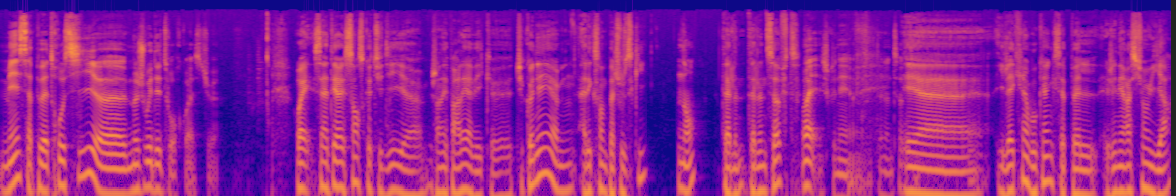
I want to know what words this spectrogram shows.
mais ça peut être aussi me jouer des tours, quoi, si tu veux. Ouais, c'est intéressant ce que tu dis. J'en ai parlé avec. tu connais Alexandre Pachulski, Non Talent, Talentsoft Ouais, je connais. Talentsoft. Et euh, il a écrit un bouquin qui s'appelle Génération IA,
